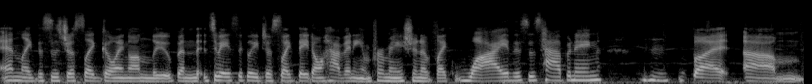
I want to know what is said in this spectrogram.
And like this is just like going on loop, and it's basically just like they don't have any information of like why this is happening. Mhm. But um,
